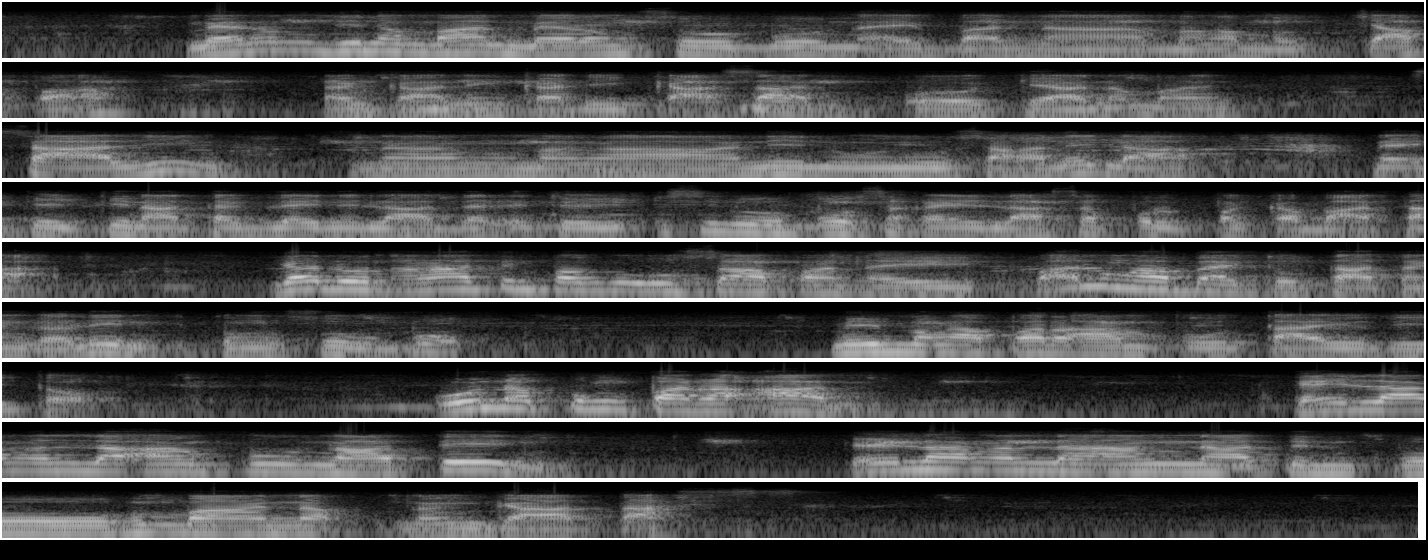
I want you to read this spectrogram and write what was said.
Meron din naman, merong subo na iba na mga mutsyapa ng kaning kalikasan o kaya naman salin ng mga ninuno sa kanila na ito'y tinataglay nila dahil ito'y isinubo sa kanila sa pagkabata. Ganon, ang ating pag-uusapan ay paano nga ba ito tatanggalin, itong subo? May mga paraan po tayo dito. Una pong paraan, kailangan lang po natin, kailangan lang natin po humanap ng gatas.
